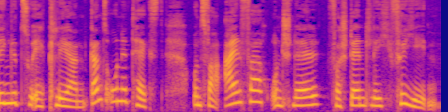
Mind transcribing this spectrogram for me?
Dinge zu erklären, ganz ohne Text, und zwar einfach und schnell verständlich für jeden.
